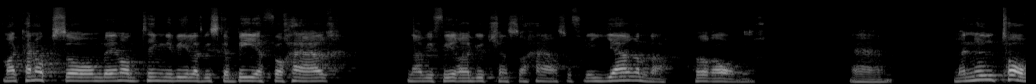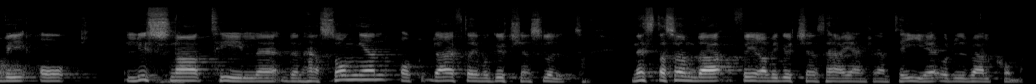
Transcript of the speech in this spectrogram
man kan också, om det är någonting ni vill att vi ska be för här, när vi firar gudstjänst så här, så får ni gärna höra av er. Eh, men nu tar vi och lyssnar till eh, den här sången och därefter är vår gudstjänst slut. Nästa söndag firar vi gudstjänst här igen klockan 10 och du är välkommen.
